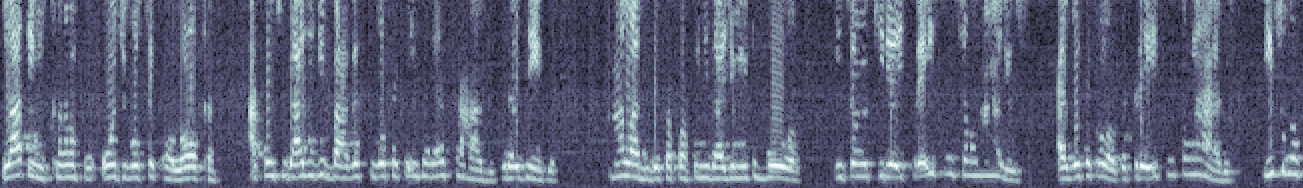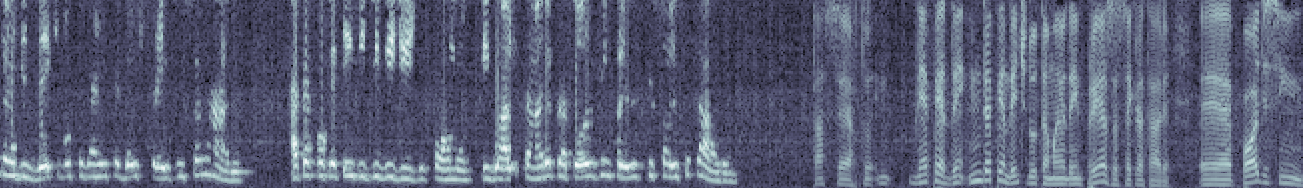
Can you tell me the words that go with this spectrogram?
lá tem um campo onde você coloca a quantidade de vagas que você tem interessado. Por exemplo, ah, Labi, essa oportunidade é muito boa. Então, eu queria ir três funcionários. Aí você coloca três funcionários. Isso não quer dizer que você vai receber os três funcionários. Até porque tem que dividir de forma igualitária para todas as empresas que solicitaram. Tá certo. Independente do tamanho da empresa, secretária, é, pode sim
